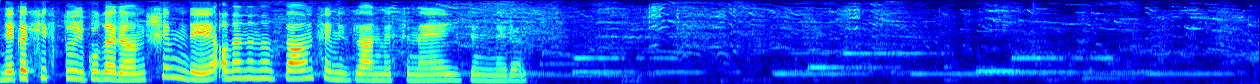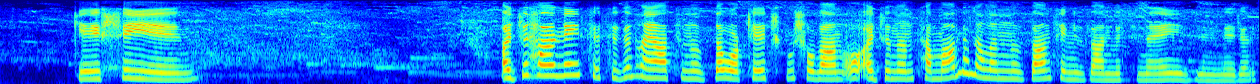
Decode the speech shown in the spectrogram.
negatif duyguların şimdi alanınızdan temizlenmesine izin verin. Gevşeyin. Acı her neyse sizin hayatınızda ortaya çıkmış olan o acının tamamen alanınızdan temizlenmesine izin verin.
